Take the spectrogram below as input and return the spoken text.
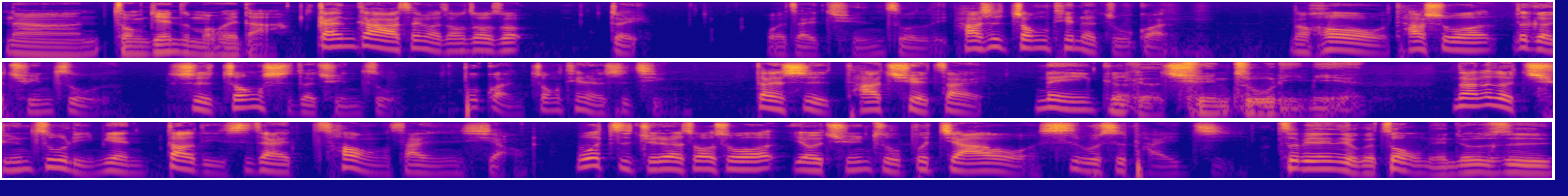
那总监怎么回答？尴尬三秒钟之后说：“对，我在群组里。”他是中天的主管，然后他说那个群组是忠实的群组，不管中天的事情，但是他却在那一个一个群组里面，那那个群组里面到底是在冲三小？我只觉得说说有群主不加我，是不是排挤？这边有个重点，就是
